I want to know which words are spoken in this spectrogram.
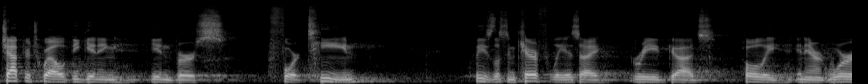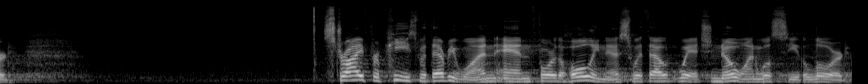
chapter 12, beginning in verse 14. Please listen carefully as I read God's holy, inerrant word. Strive for peace with everyone and for the holiness without which no one will see the Lord.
